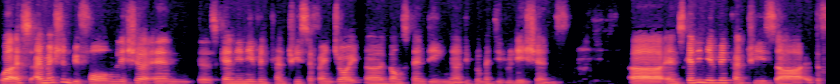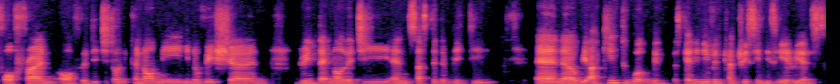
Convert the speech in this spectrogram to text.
Well, as I mentioned before, Malaysia and the Scandinavian countries have enjoyed uh, long-standing uh, diplomatic relations. Uh, and Scandinavian countries are at the forefront of the digital economy, innovation, green technology, and sustainability. And uh, we are keen to work with Scandinavian countries in these areas.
